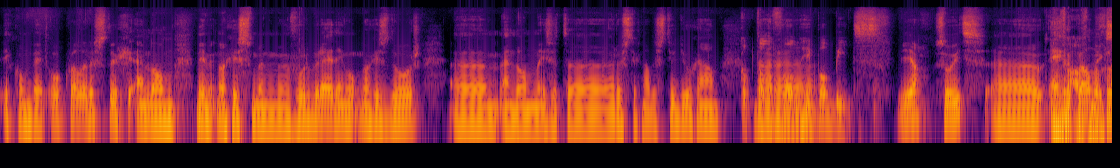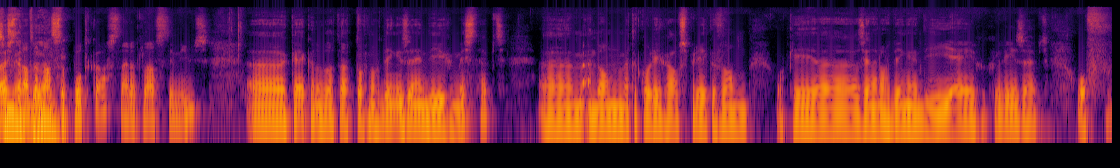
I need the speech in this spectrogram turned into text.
ik ontbijt ook wel rustig. En dan neem ik nog eens mijn, mijn voorbereiding ook nog eens door. Ehm, en dan is het eh, rustig naar de studio gaan. Koptelefoon, Daar, eh, hip-hop beats. Ja, zoiets. Eh, eigenlijk wel nog luisteren naar de laatste podcast, naar het laatste nieuws. Eh, kijken of dat daar toch nog dingen zijn die je gemist hebt. Ehm, en dan met de collega afspreken van, oké, eh, zijn er nog dingen die jij gelezen hebt? Of,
